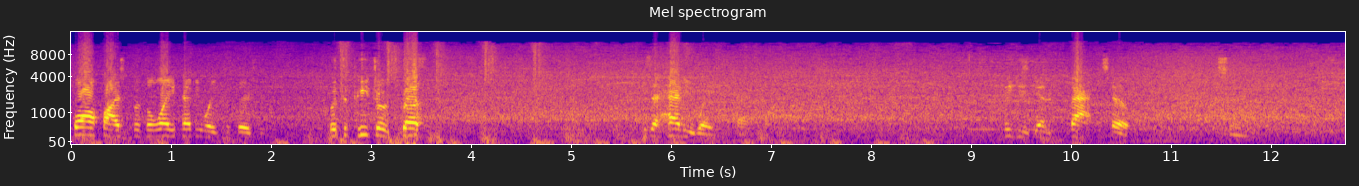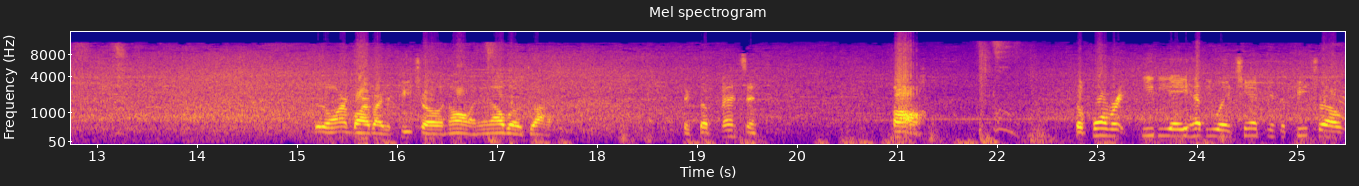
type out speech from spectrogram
qualifies for the light heavyweight division. But DePietro doesn't. He's a heavyweight. I think he's getting fat too. Little armbar by DePietro and all, and an elbow drop. Picked up Vincent. Oh. The former EBA heavyweight champion DePietro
